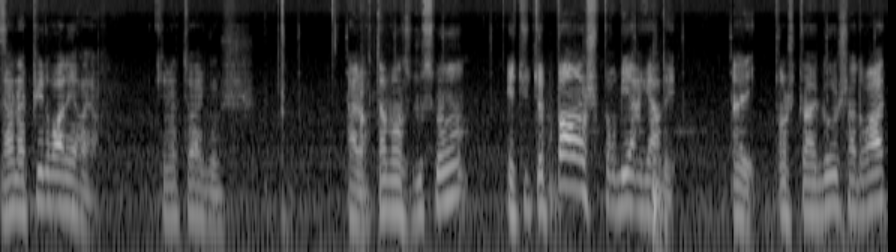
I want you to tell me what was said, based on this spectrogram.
Là on n'a plus droit à l'erreur. Clignotons à gauche. Alors tu avances doucement et tu te penches pour bien regarder. Allez, penche-toi à gauche, à droite.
